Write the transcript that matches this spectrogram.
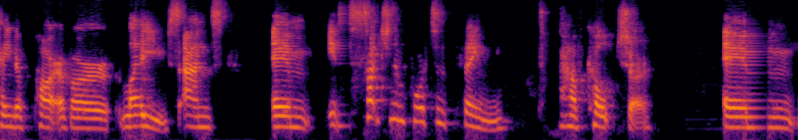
kind of part of our lives. And um, it's such an important thing to have culture. Um,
